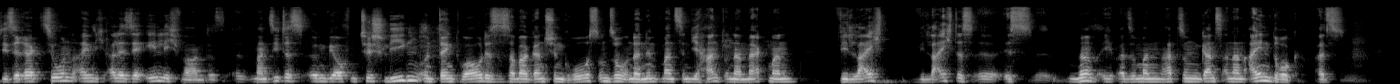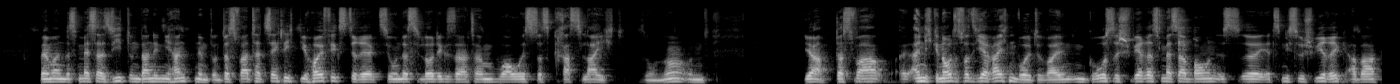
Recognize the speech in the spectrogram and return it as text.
diese Reaktionen eigentlich alle sehr ähnlich waren. Das, äh, man sieht das irgendwie auf dem Tisch liegen und denkt, wow, das ist aber ganz schön groß und so. Und dann nimmt man es in die Hand und dann merkt man, wie leicht, wie leicht es äh, ist. Äh, ne? Also man hat so einen ganz anderen Eindruck, als wenn man das Messer sieht und dann in die Hand nimmt. Und das war tatsächlich die häufigste Reaktion, dass die Leute gesagt haben, wow, ist das krass leicht. So, ne? Und ja, das war eigentlich genau das, was ich erreichen wollte, weil ein großes, schweres Messer bauen ist äh, jetzt nicht so schwierig, aber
